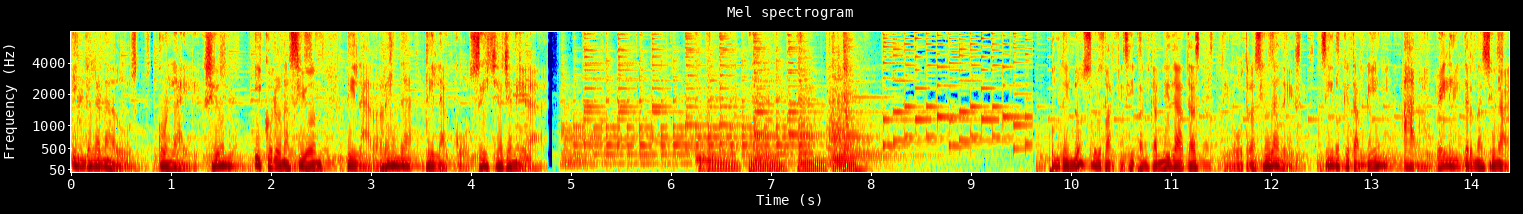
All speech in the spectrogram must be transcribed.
Engalanados con la elección y coronación de la reina de la cosecha llanera. Donde no solo participan candidatas de otras ciudades, sino que también a nivel internacional.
